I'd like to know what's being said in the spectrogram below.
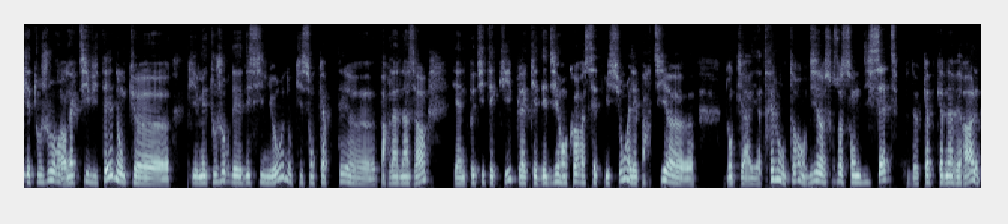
qui est toujours en activité, donc euh, qui émet toujours des, signaux, donc qui sont captés par la NASA. Il y a une petite équipe là qui est dédiée encore à cette mission. Elle est partie donc il y, a, il y a très longtemps, en 1977, de Cap Canaveral,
